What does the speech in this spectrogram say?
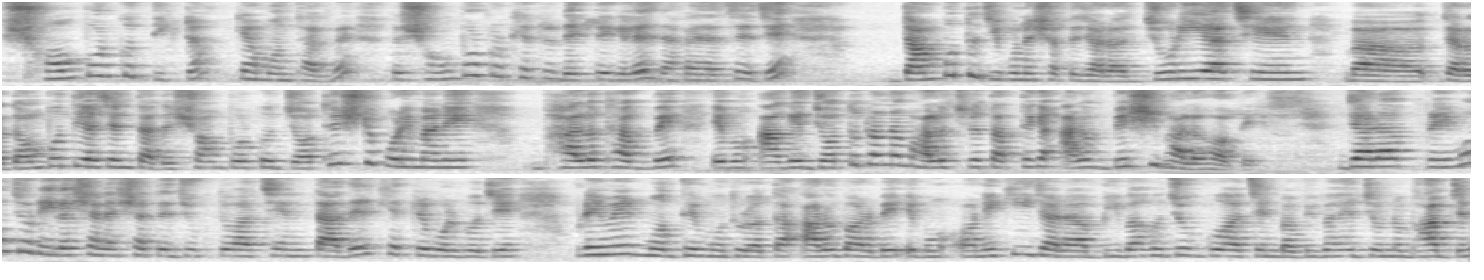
সম্পর্কর দিকটা কেমন থাকবে? তো সম্পর্কর ক্ষেত্রে দেখতে গেলে দেখা যাচ্ছে যে, দাম্পত্য জীবনের সাথে যারা জড়িয়ে আছেন বা যারা দম্পতি আছেন, তাদের সম্পর্ক যথেষ্ট পরিমাণে ভালো থাকবে এবং আগে যতটা না ভালো ছিল, তার থেকে আরও বেশি ভালো হবে। যারা প্রেমজ রিলেশনের সাথে যুক্ত আছেন, তাদের ক্ষেত্রে বলব যে প্রেমের মধ্যে মধুরতা আরও বাড়বে এবং অনেকেই যারা বিবাহযোগ্য আছেন বা বিবাহের জন্য ভাবছেন,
